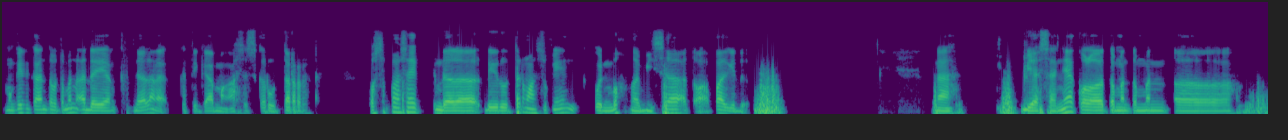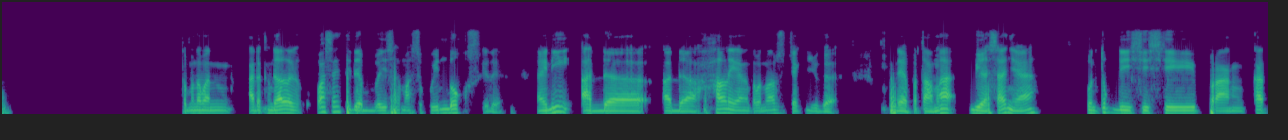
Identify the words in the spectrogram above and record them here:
mungkin kan teman-teman ada yang kendala nggak ketika mengakses ke router? Oh apa saya kendala di router masuknya Winbox nggak bisa atau apa gitu? Nah biasanya kalau teman-teman uh, teman-teman ada kendala, wah saya tidak bisa masuk Winbox gitu. Ya. Nah ini ada ada hal yang teman-teman harus cek juga. Ya pertama biasanya untuk di sisi perangkat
